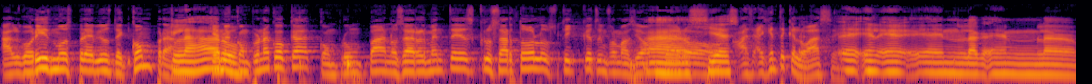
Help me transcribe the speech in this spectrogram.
algoritmos previos de compra. Que Claro. me compró una coca, compró un pan. O sea, realmente es cruzar todos los tickets de información. Así pero es. hay gente que lo hace. Eh, En, en- en la- en la-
